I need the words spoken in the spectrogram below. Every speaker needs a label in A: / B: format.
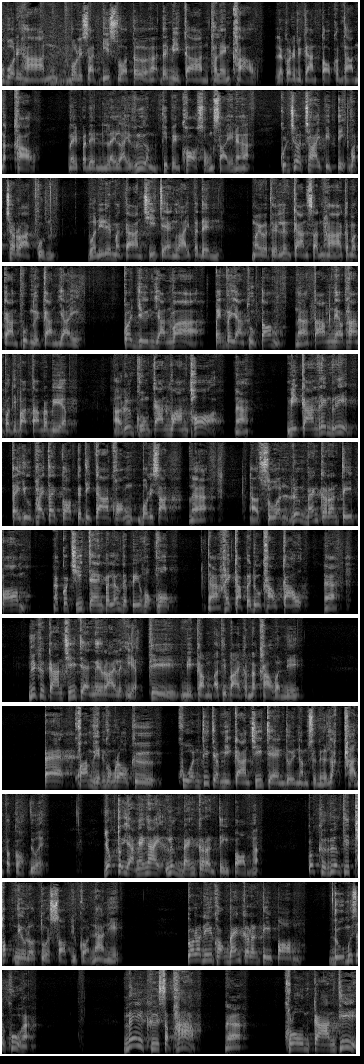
A: ผู้บริหารบริษัท East Water ฮะได้มีการแถลงข่าว แล้วก็ได้มีการตอบคำถามนักข่าว ในประเด็นหลาย ๆ เรื่องที่เป็นข้อสงสัยนะฮะคุณเชิดชายปิติวัชรากุล วันนี้ได้มาการชี้แจงหลายประเด็น ไม่ว่าจะเป็นเรื่องการสรรหากรรมการผู้อำนวยการใหญ่ ก็ยืนยันว่าเป็นไปอย่างถูกต้องนะตามแนวทางปฏิบัติตามระเบียบ เรื่องโครงการวางท่อนะมีการเร่งรีบ แต่อยู่ภายใต้กรอบกติกาของบริษัทนะฮะส่วนเรื่องแบงก์การันตีปลอม ก็ชี้แจงไปแล้วตั้งแต่ปี 66นะให้กลับไปดูข่าวเก่านะนี่คือการชี้แจงในรายละเอียดที่มีคำอธิบายกับนักข่าววันนี้ แต่ความเห็นของเราคือควรที่จะมีการชี้แจงโดยนำเสนอหลักฐานประกอบด้วย ยกตัวอย่างง่ายๆ เรื่องแบงก์การันตีปลอมฮะก็คือเรื่องที่ท็อปนิวเราตรวจสอบอยู่ก่อนหน้านี้ กรณีของแบงก์การันตีปลอม ดูเมื่อสักครู่ฮะนี่คือสภาพนะโครงการที่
